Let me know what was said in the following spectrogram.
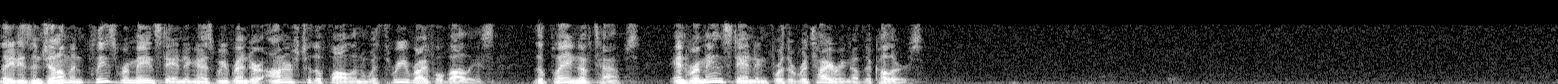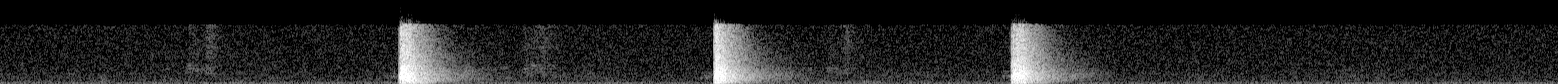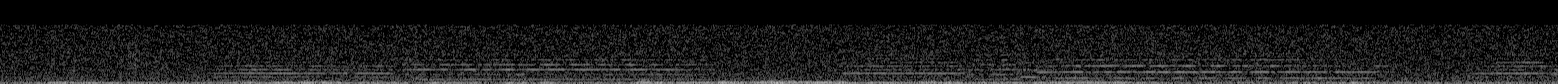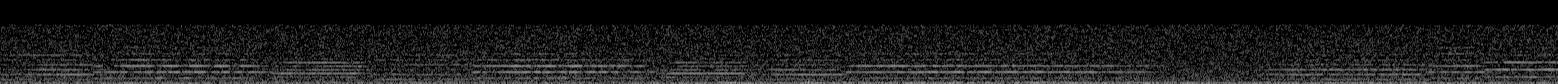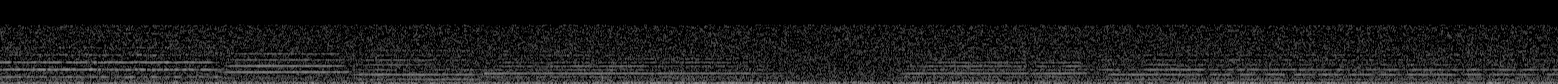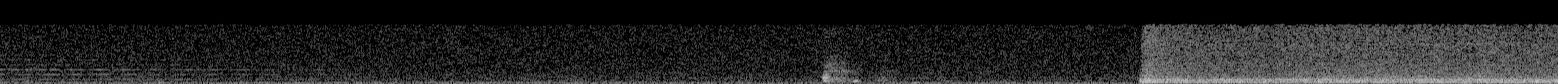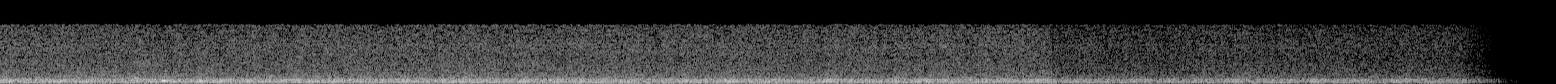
Ladies and gentlemen, please remain standing as we render honors to the fallen with three rifle volleys, the playing of taps, and remain standing for the retiring of the colors.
